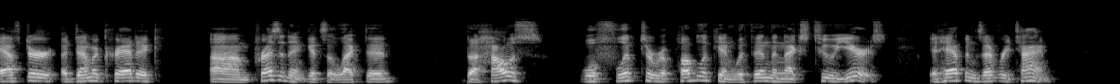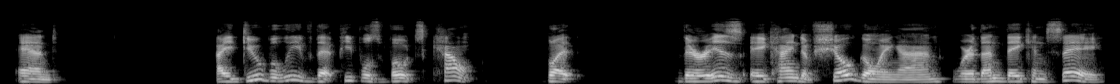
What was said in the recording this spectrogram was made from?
after a Democratic um, president gets elected, the House will flip to Republican within the next two years. It happens every time. And I do believe that people's votes count, but there is a kind of show going on where then they can say,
